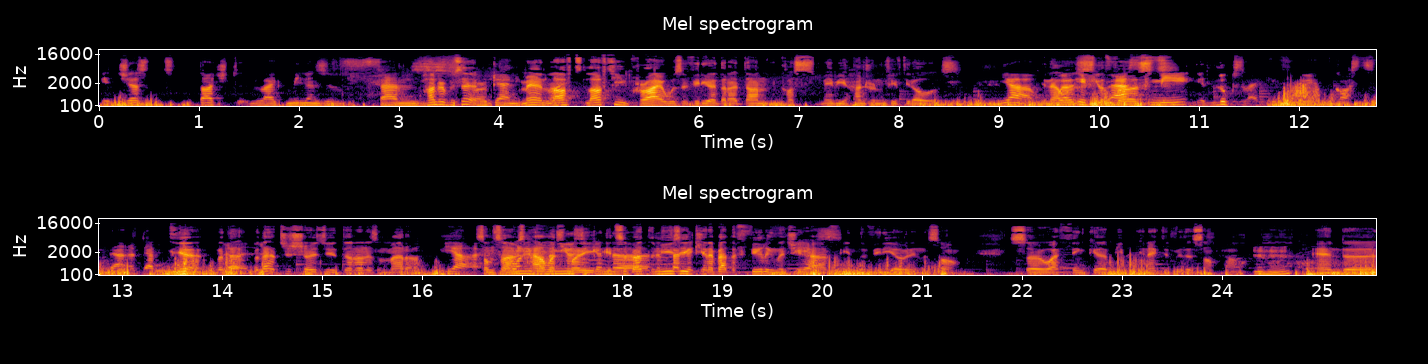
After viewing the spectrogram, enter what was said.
it just touched like millions of fans. Hundred percent, organic. Man, right? laugh, laugh till you cry was a video that I done. It cost maybe hundred and fifty dollars. Yeah. And Well, if you ask first- me, it looks like if costs that. that Yeah, but uh, that but that just shows you that it doesn't matter. yeah. Sometimes how much money it's the- about the, fact music and about the feeling that you Yes. have in the video and in the song. So I think uh, people connected with it somehow. Mhm. And uh,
